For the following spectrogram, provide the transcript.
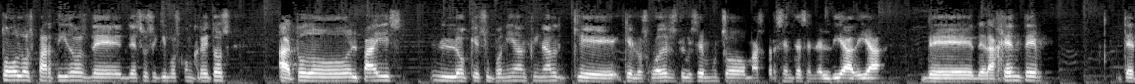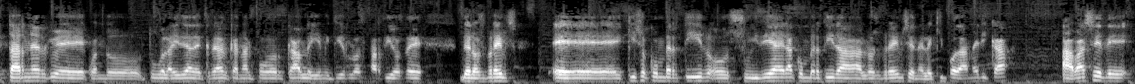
todos los partidos de, de esos equipos concretos a todo el país lo que suponía al final que, que, los jugadores estuviesen mucho más presentes en el día a día de, de la gente. Ted Turner, eh, cuando tuvo la idea de crear el canal por cable y emitir los partidos de, de los Braves, eh, quiso convertir, o su idea era convertir a los Braves en el equipo de América a base de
